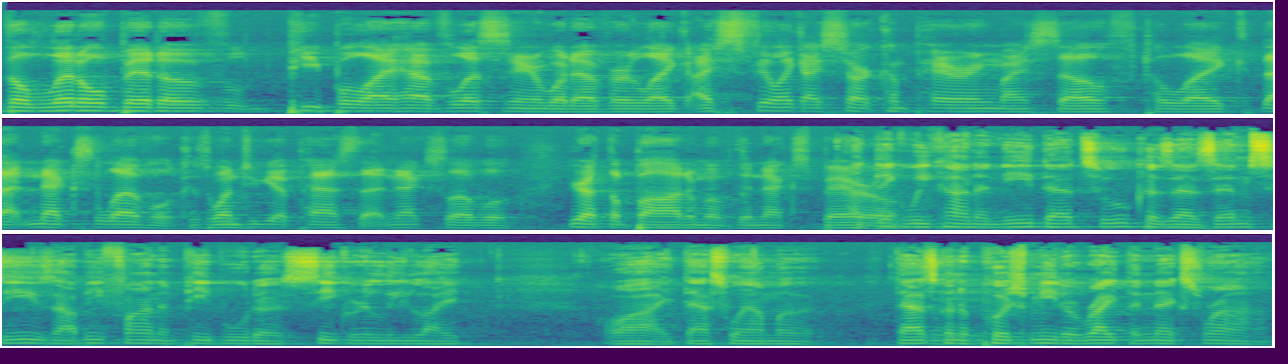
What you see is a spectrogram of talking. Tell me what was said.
the little bit of people I have listening or whatever, like I feel like I start comparing myself to like that next level because once you get past that next level, you're at the bottom of the next barrel. I think we kind of need that too, because as MCs, I'll be finding people to secretly like, all right, that's where I'm a, that's gonna push me to write the next rhyme.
